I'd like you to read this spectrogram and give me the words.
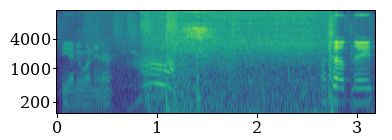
don't see anyone here. What's up, Nate.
